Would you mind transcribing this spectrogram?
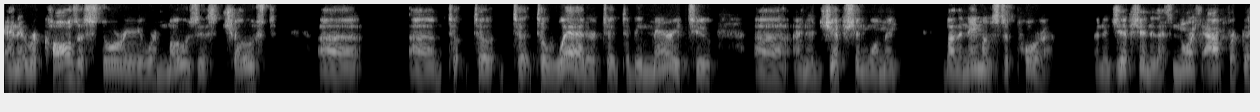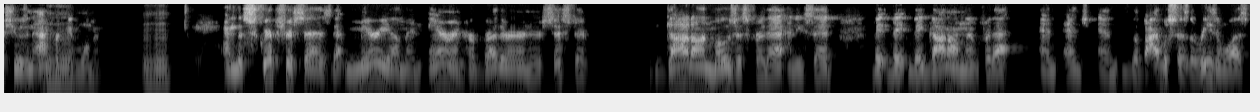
And it recalls a story where Moses chose uh, um, to, to, to, to wed or to, to be married to uh, an Egyptian woman by the name of Zipporah, an Egyptian, that's North Africa. She was an mm-hmm. African mm-hmm. woman. Mm-hmm. And the scripture says that Miriam and Aaron, her brother and her sister, got on Moses for that. And he said, they, they, they got on them for that. And, and, and the Bible says the reason was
